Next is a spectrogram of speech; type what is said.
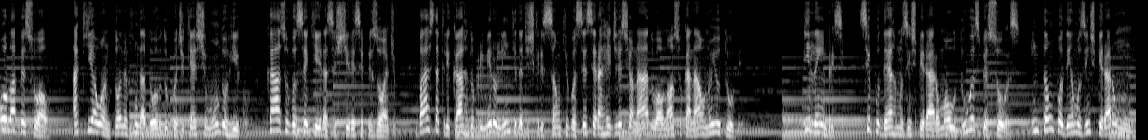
Olá pessoal, aqui é o Antônio, fundador do podcast Mundo Rico. Caso você queira assistir esse episódio, basta clicar no primeiro link da descrição que você será redirecionado ao nosso canal no YouTube. E lembre-se, se pudermos inspirar uma ou duas pessoas, então podemos inspirar o mundo.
